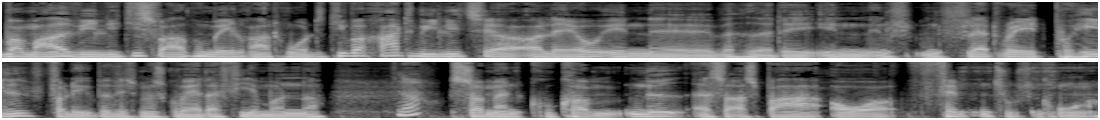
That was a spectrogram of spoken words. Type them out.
var meget villige. De svarede på mail ret hurtigt. De var ret villige til at, at lave en, øh, hvad hedder det, en, en, en flat rate på hele forløbet, hvis man skulle være der fire måneder. Nå. Så man kunne komme ned altså og spare over 15.000 kroner.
